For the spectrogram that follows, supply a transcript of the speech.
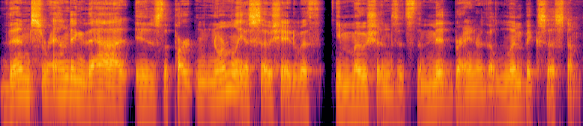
Then surrounding that is the part normally associated with emotions. It's the midbrain or the limbic system.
